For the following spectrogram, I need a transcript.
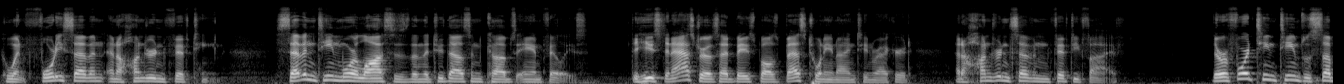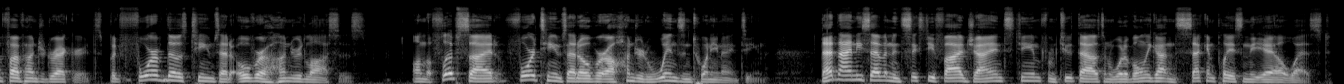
who went 47 and 115, 17 more losses than the 2000 Cubs and Phillies. The Houston Astros had baseball's best 2019 record at 107.55. There were 14 teams with sub 500 records, but four of those teams had over 100 losses. On the flip side, four teams had over 100 wins in 2019. That 97 and 65 Giants team from 2000 would have only gotten second place in the AL West,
